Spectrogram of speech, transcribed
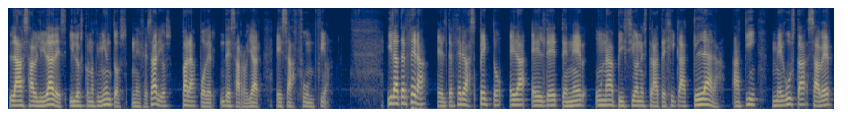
las habilidades y los conocimientos necesarios para poder desarrollar esa función. Y la tercera, el tercer aspecto, era el de tener una visión estratégica clara. Aquí me gusta saber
